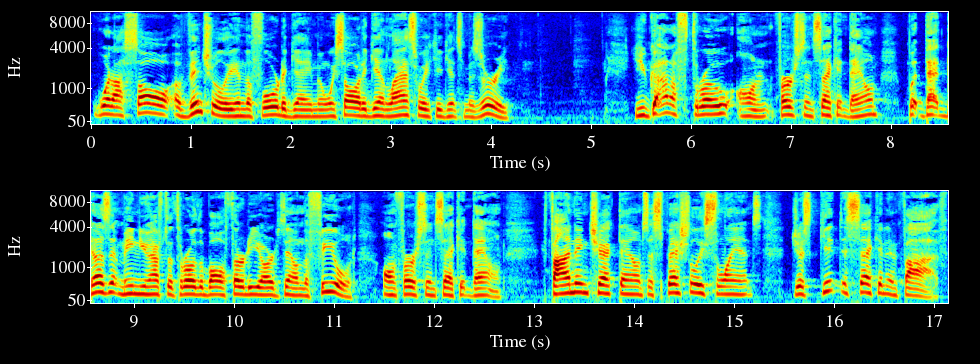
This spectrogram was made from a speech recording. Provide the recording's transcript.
what I saw eventually in the Florida game, and we saw it again last week against Missouri, you got to throw on first and second down, but that doesn't mean you have to throw the ball 30 yards down the field on first and second down. Finding checkdowns, especially slants, just get to second and five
